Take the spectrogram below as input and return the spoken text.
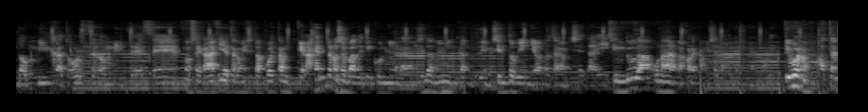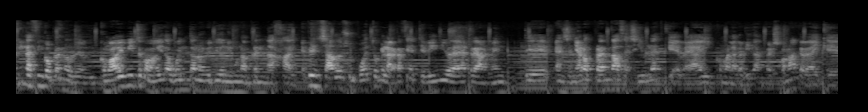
2014, 2013, no sé, cada vez que esta camiseta puesta, aunque la gente no sepa de qué coño la camiseta, a mí me encanta, y me siento bien llevando esta camiseta y sin duda una de las mejores camisetas que tengo. Y bueno, hasta aquí las 5 prendas de hoy. Como habéis visto, como habéis dado cuenta, no he metido ninguna prenda high. He pensado, supuesto, que la gracia de este vídeo es realmente enseñaros prendas accesibles que veáis como la calidad en persona, que veáis que,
